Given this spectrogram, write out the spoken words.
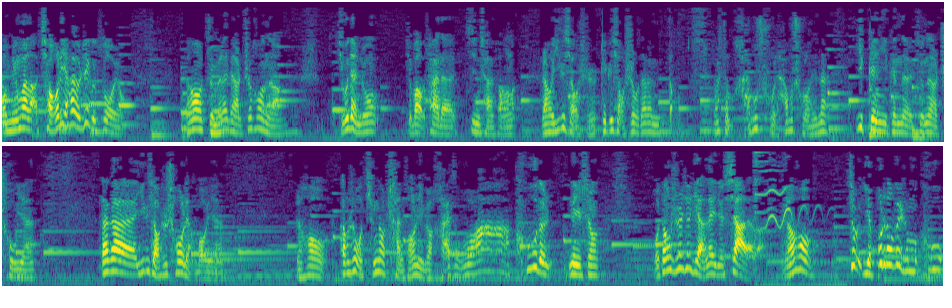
我明白了，巧克力还有这个作用。然后准备了点之后呢，九点钟就把我太太进产房了。然后一个小时，这个小时我在外面等，我说怎么还不出来，还不出来？现在一根一根的就那样抽烟，大概一个小时抽两包烟。然后当时我听到产房里边孩子哇哭的那声，我当时就眼泪就下来了，然后就也不知道为什么哭，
